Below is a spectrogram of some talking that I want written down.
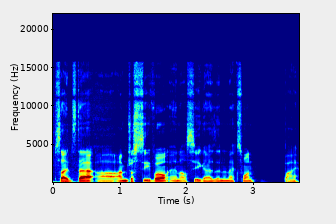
besides that, uh, I'm JustZivo, and I'll see you guys in the next one. Bye.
